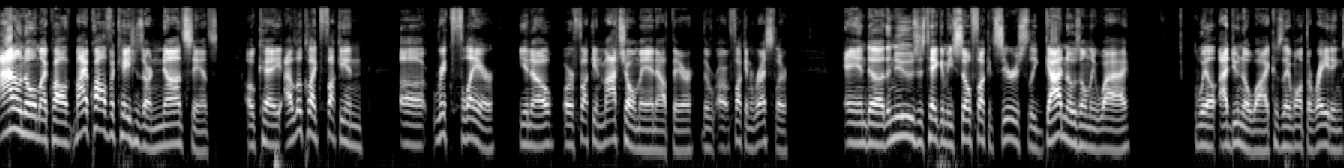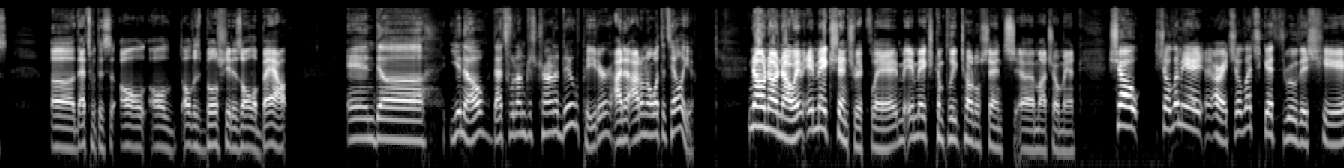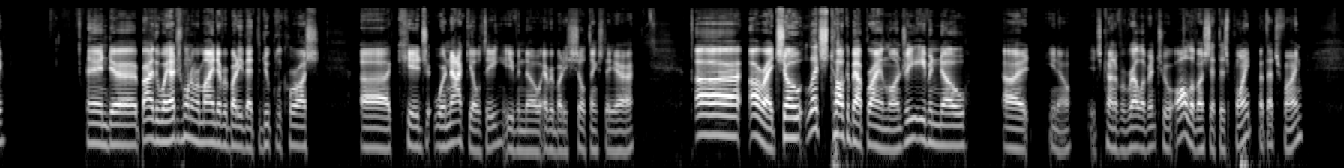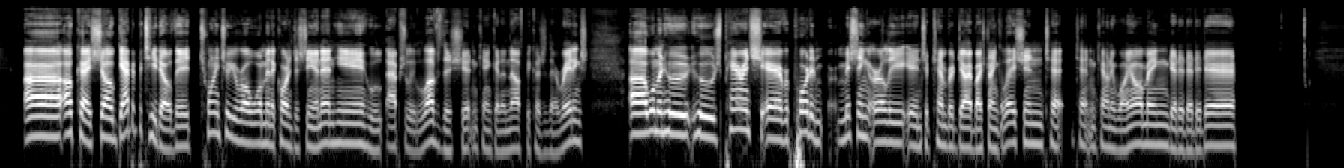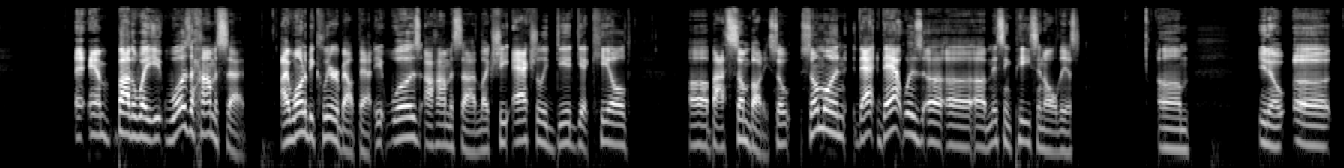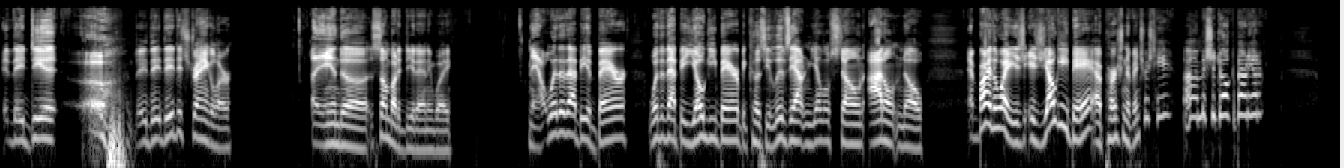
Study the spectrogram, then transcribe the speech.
I don't know what my quali- my qualifications are nonsense. Okay, I look like fucking uh Ric Flair, you know, or fucking Macho Man out there, the uh, fucking wrestler. And uh, the news is taking me so fucking seriously. God knows only why. Well, I do know why, because they want the ratings. Uh, that's what this all all all this bullshit is all about. And uh, you know, that's what I'm just trying to do, Peter. I, I don't know what to tell you. No, no, no. It, it makes sense, Ric Flair. It, it makes complete total sense, uh, Macho Man. So, so let me. All right. So let's get through this here. And uh, by the way, I just want to remind everybody that the Duke Lacrosse uh, kids were not guilty, even though everybody still thinks they are. Uh, all right. So let's talk about Brian Laundrie, even though, uh, you know, it's kind of irrelevant to all of us at this point, but that's fine. Uh, okay, so Gabby Petito, the 22 year old woman, according to CNN here, who absolutely loves this shit and can't get enough because of their ratings. A uh, woman who whose parents uh, reported missing early in September died by strangulation, T- Teton County, Wyoming. Da da da da da. And by the way, it was a homicide. I want to be clear about that. It was a homicide. Like she actually did get killed uh, by somebody. So someone that that was a, a, a, missing piece in all this. Um, you know, uh, they did uh, they, they they did strangle her, and uh, somebody did anyway. Now, whether that be a bear, whether that be Yogi Bear because he lives out in Yellowstone, I don't know. And by the way, is is Yogi Bear a person of interest here, uh, Mister Dog the Bounty Hunter?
